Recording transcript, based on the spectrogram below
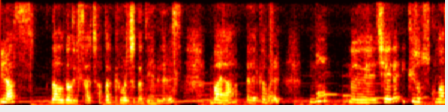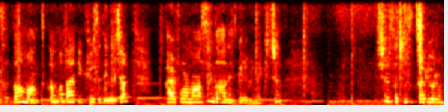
biraz dalgalı bir saç hatta kıvırcık da diyebiliriz. Bayağı e, kabarık. Bu e, şeyde 230 kullansak daha mantıklı ama ben 200'e deneyeceğim. Performansını daha net görebilmek için. Şimdi saçımızı tarıyorum.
